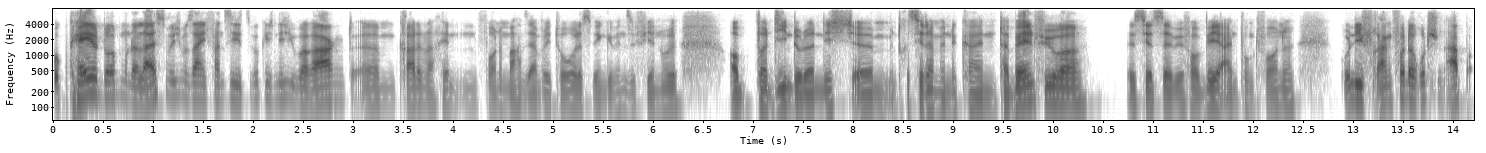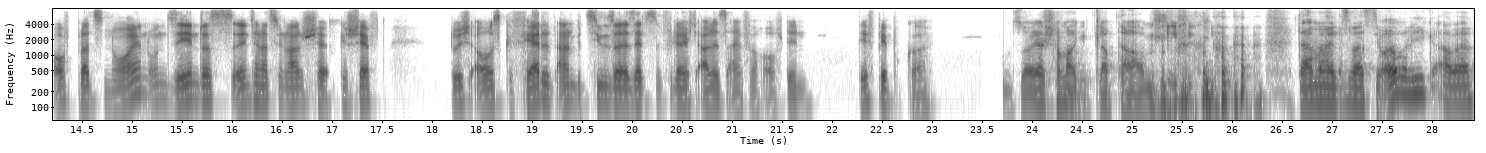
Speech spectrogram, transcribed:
okay Dortmunder Leistung, würde ich mal sagen. Ich fand sie jetzt wirklich nicht überragend. Ähm, Gerade nach hinten, vorne machen sie einfach die Tore, deswegen gewinnen sie 4-0. Ob verdient oder nicht, ähm, interessiert am Ende keinen. Tabellenführer ist jetzt der BVB, ein Punkt vorne. Und die Frankfurter rutschen ab auf Platz 9 und sehen das äh, internationale Geschäft durchaus gefährdet an, beziehungsweise setzen vielleicht alles einfach auf den DFB-Pokal. Soll ja schon mal geklappt haben. Damals war es die Euroleague, aber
